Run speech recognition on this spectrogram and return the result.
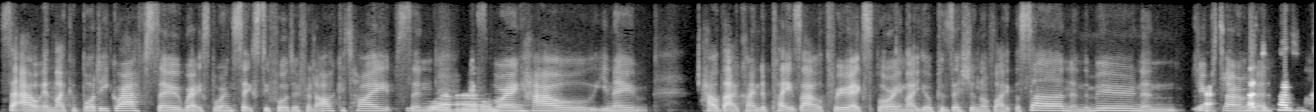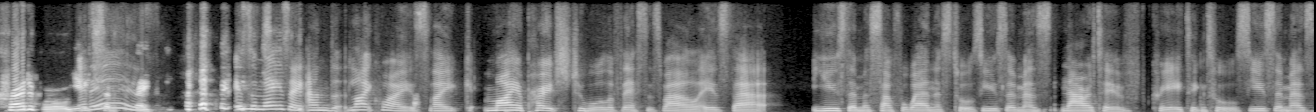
set out in like a body graph. So we're exploring 64 different archetypes and wow. exploring how, you know, how that kind of plays out through exploring like your position of like the sun and the moon and Yeah, Jupiter. That sounds incredible. You It is. it's amazing and likewise like my approach to all of this as well is that use them as self-awareness tools use them as narrative creating tools use them as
